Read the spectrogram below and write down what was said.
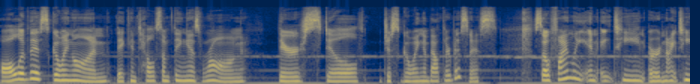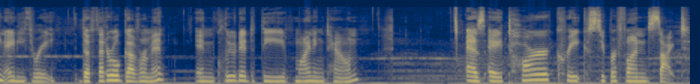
all of this going on, they can tell something is wrong. They're still just going about their business. So finally in 18 or 1983, the federal government included the mining town as a Tar Creek Superfund site.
